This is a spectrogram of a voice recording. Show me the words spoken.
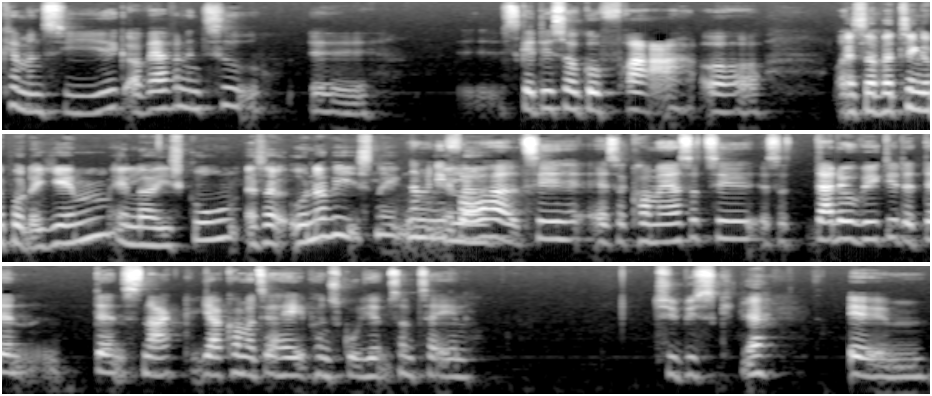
kan man sige, ikke? Og hvad for en tid øh, skal det så gå fra? Og, og Altså, hvad tænker du på derhjemme, eller i skole? Altså, undervisning? Nå, men i eller? forhold til, altså kommer jeg så til, altså der er det jo vigtigt, at den, den snak, jeg kommer til at have på en skolehjemsamtale, typisk, Ja. øhm,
